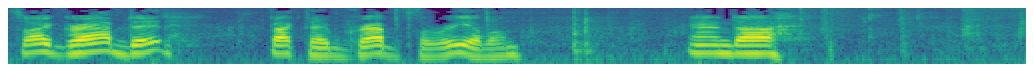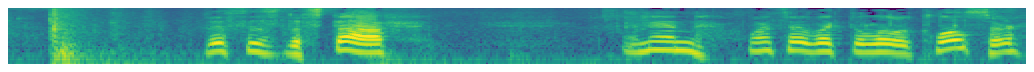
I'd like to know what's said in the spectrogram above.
So I grabbed it. In fact, I grabbed three of them. And uh, this is the stuff. And then once I looked a little closer,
